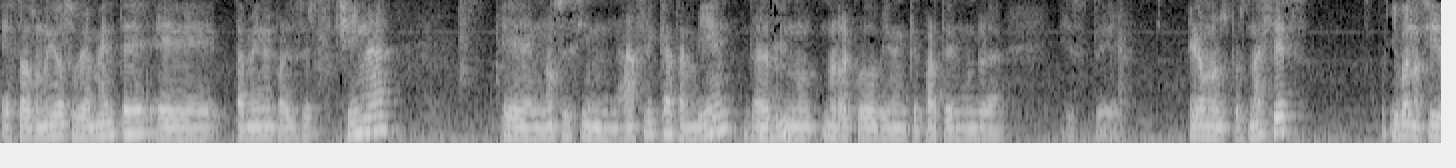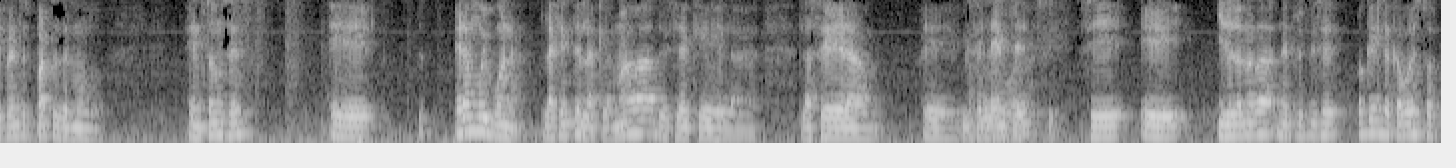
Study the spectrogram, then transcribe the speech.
Estados Unidos, obviamente. eh, también me parece ser China. eh, no sé si en África también. La verdad es que no, no recuerdo bien en qué parte del mundo era este era uno de los personajes. Y bueno, sí, diferentes partes del mundo. Entonces, eh, era muy buena. La gente la aclamaba, decía que la, la serie era eh, excelente. buena, sí. Sí, eh, y de la nada Netflix dice, ok, se acabó esto.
